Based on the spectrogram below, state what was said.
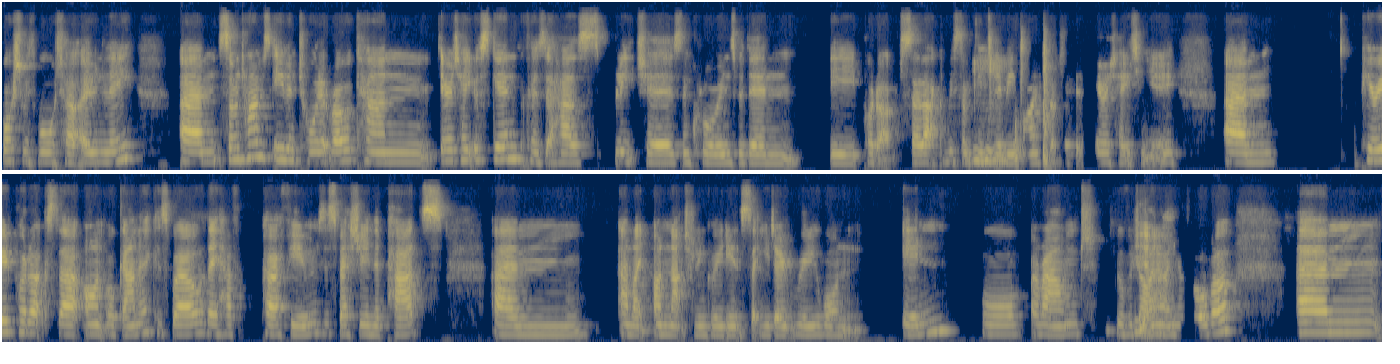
wash with water only. Um, sometimes even toilet roll can irritate your skin because it has bleaches and chlorines within the product. So that could be something to be mindful of if it's irritating you. Um, period products that aren't organic as well, they have perfumes, especially in the pads, um, and like unnatural ingredients that you don't really want in or around your vagina Yeah. and your vulva. Um,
